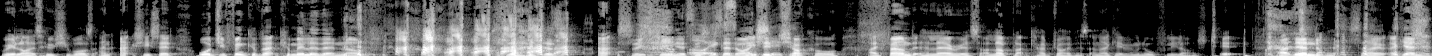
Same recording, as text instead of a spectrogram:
realise who she was, and actually said, "What do you think of that Camilla, then, love?" so just absolute genius. And Oh, she said, oh, I did chuckle. I found it hilarious. I love black cab drivers, and I gave him an awfully large tip at the end of it. So again,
